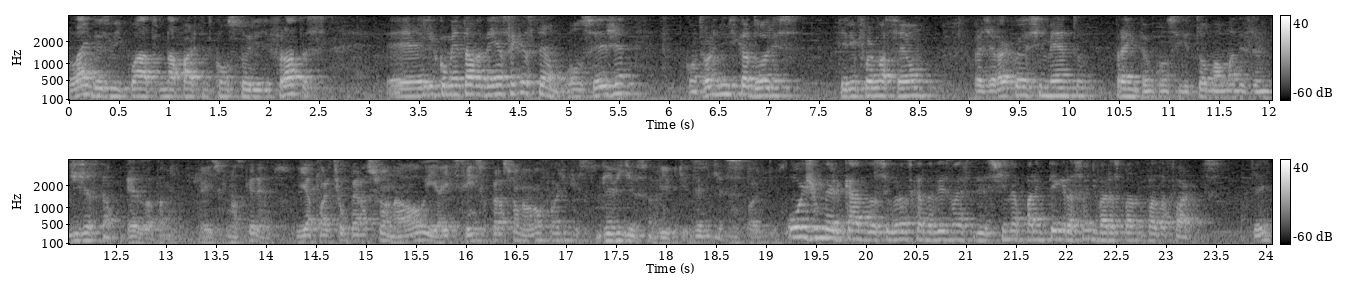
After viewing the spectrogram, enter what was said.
lá em 2004 na parte de consultoria de frotas, ele comentava bem essa questão, ou seja, controle de indicadores, ter informação para gerar conhecimento, para então conseguir tomar uma decisão de gestão. Exatamente, é isso que nós queremos. E a parte operacional e a eficiência operacional não foge disso. Vive disso. Né? Vive disso. Vive disso. Não foge disso. Hoje o mercado da segurança cada vez mais se destina para a integração de várias plataformas. ok?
